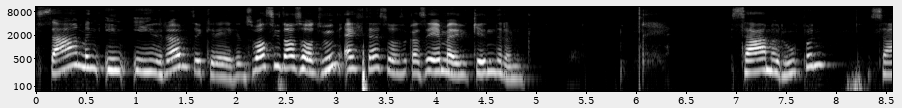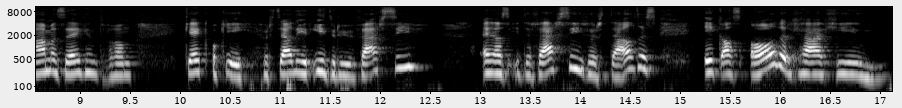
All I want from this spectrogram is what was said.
samen in één ruimte krijgen. Zoals je dat zou doen, echt, hè, zoals ik al zei met je kinderen. Samen roepen, samen zeggen van, kijk, oké, vertel hier ieder uw versie. En als de versie verteld is, ik als ouder ga geen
